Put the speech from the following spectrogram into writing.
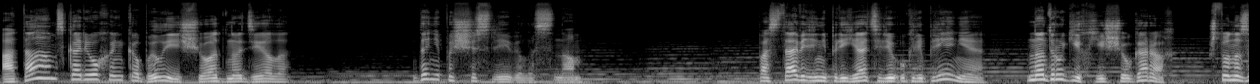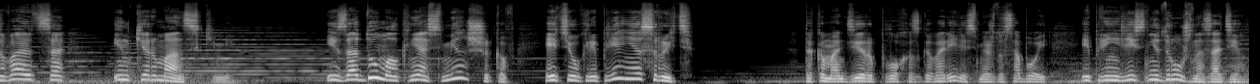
А там, скорехонько, было еще одно дело. Да не посчастливилось нам. Поставили неприятели укрепления на других еще горах, что называются инкерманскими. И задумал князь Меншиков эти укрепления срыть. Да командиры плохо сговорились между собой и принялись недружно за дело.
